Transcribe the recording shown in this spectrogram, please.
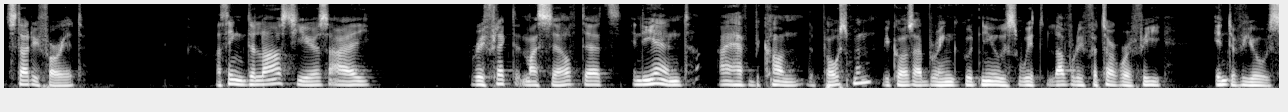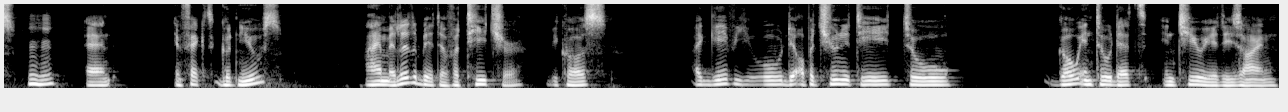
study for it. I think the last years I reflected myself that in the end I have become the postman because I bring good news with lovely photography, interviews, mm-hmm. and in fact, good news. I'm a little bit of a teacher because I give you the opportunity to go into that interior design,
